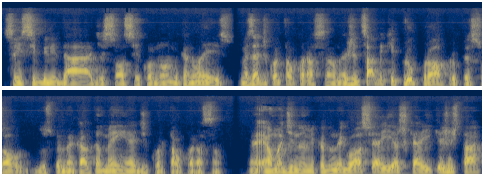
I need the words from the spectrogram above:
sensibilidade socioeconômica, não é isso. Mas é de cortar o coração. Né? A gente sabe que para o próprio pessoal do supermercado também é de cortar o coração. É uma dinâmica do negócio e aí acho que é aí que a gente está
